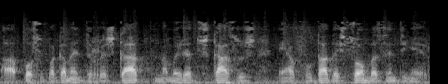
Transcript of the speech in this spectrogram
após o pagamento de resgate, na maioria dos casos em avultadas sombras em dinheiro.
